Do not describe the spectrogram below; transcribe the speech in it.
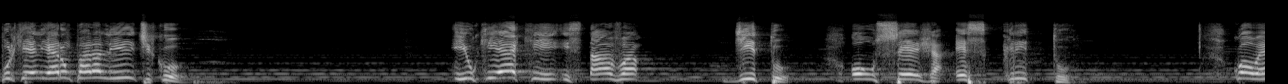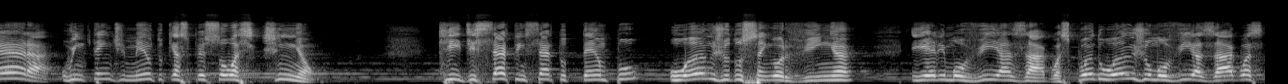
Porque ele era um paralítico. E o que é que estava dito, ou seja, escrito? Qual era o entendimento que as pessoas tinham? Que de certo em certo tempo o anjo do Senhor vinha e ele movia as águas. Quando o anjo movia as águas,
